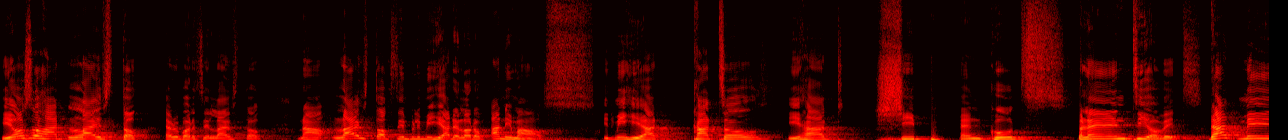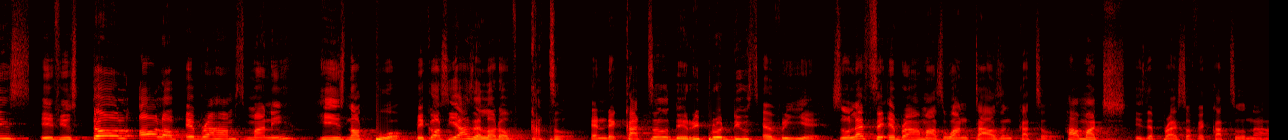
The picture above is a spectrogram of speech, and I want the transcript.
he also had livestock. Everybody say livestock. Now, livestock simply means he had a lot of animals. It means he had cattle, he had sheep and goats, plenty of it. That means if you stole all of Abraham's money, he is not poor because he has a lot of cattle. And the cattle, they reproduce every year. So let's say Abraham has 1,000 cattle. How much is the price of a cattle now?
